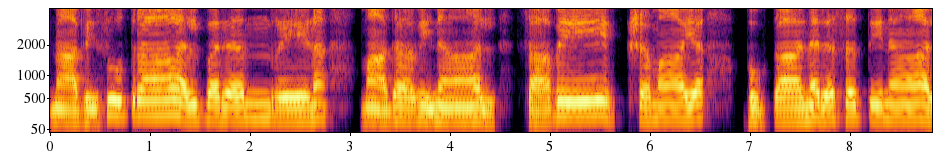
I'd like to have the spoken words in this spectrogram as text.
നാഭിസൂത്രാൽ പരന്ത്രേണ. മാതാവിനാൽ സാപേക്ഷമായ ഭുക്താനരസത്തിനാൽ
